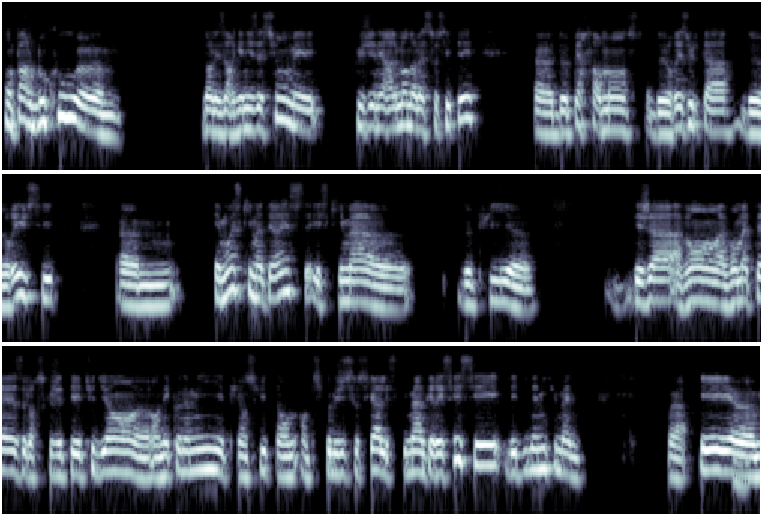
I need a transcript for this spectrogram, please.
On parle beaucoup euh, dans les organisations, mais plus généralement dans la société, euh, de performance, de résultats, de réussite. Euh, et moi, ce qui m'intéresse et ce qui m'a, depuis déjà avant, avant ma thèse, lorsque j'étais étudiant euh, en économie et puis ensuite en, psychologie sociale, ce qui m'a intéressé, c'est les dynamiques humaines. Voilà. Et, euh,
